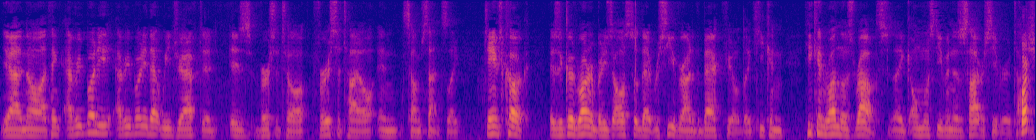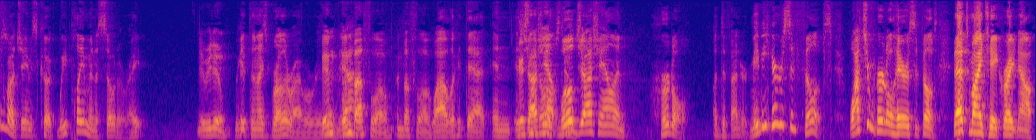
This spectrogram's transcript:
Yeah, no, I think everybody everybody that we drafted is versatile versatile in some sense. Like James Cook is a good runner, but he's also that receiver out of the backfield. Like he can he can run those routes, like almost even as a slot receiver. At times. Question about James Cook. We play Minnesota, right? Yeah, we do. We get the nice brother rivalry. In, there. Yeah. in Buffalo. In Buffalo. Wow, look at that. And is Josh Allen, will. Josh Allen hurdle a defender? Maybe Harrison Phillips. Watch him hurdle Harrison Phillips. That's my take right now.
